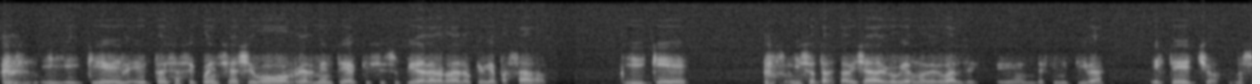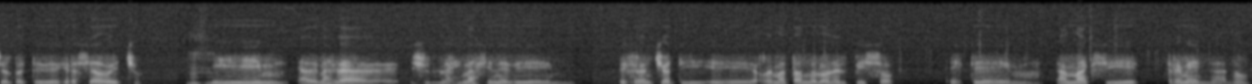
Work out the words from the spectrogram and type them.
y, que toda esa secuencia llevó realmente a que se supiera la verdad de lo que había pasado, y que hizo trastabillada el gobierno de Dualde, en definitiva, este hecho, ¿no es cierto?, este desgraciado hecho. Y además las imágenes de, de Franchotti eh, rematándolo en el piso este, a Maxi es tremenda, ¿no?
